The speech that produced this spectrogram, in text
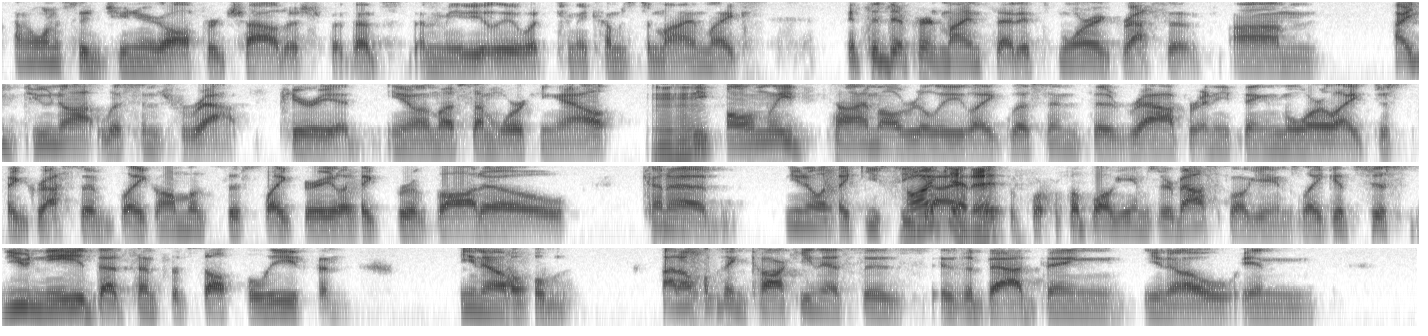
I don't want to say junior golf or childish, but that's immediately what kind of comes to mind. Like, it's a different mindset. It's more aggressive. Um, I do not listen to rap, period. You know, unless I'm working out. Mhm. The only time I'll really like listen to rap or anything more like just aggressive, like almost just like very like bravado kind of, you know, like you see Oh, guys like, before football games or basketball games. Like it's just you need that sense of self belief, and you know, I don't think cockiness is is a bad thing. You know, in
